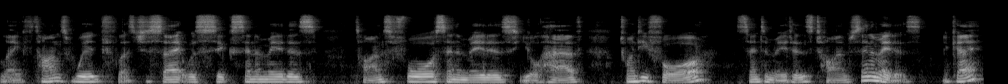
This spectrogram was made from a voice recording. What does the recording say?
length times width. Let's just say it was 6 centimeters times 4 centimeters. You'll have 24 centimeters times centimeters, okay?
